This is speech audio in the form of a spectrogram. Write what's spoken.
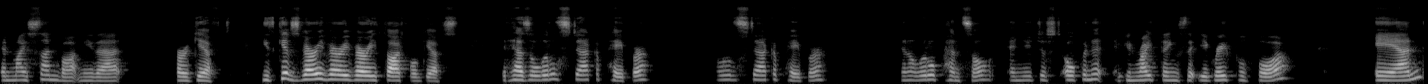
and my son bought me that for a gift. He gives very very very thoughtful gifts. It has a little stack of paper, a little stack of paper, and a little pencil and you just open it. You can write things that you're grateful for and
